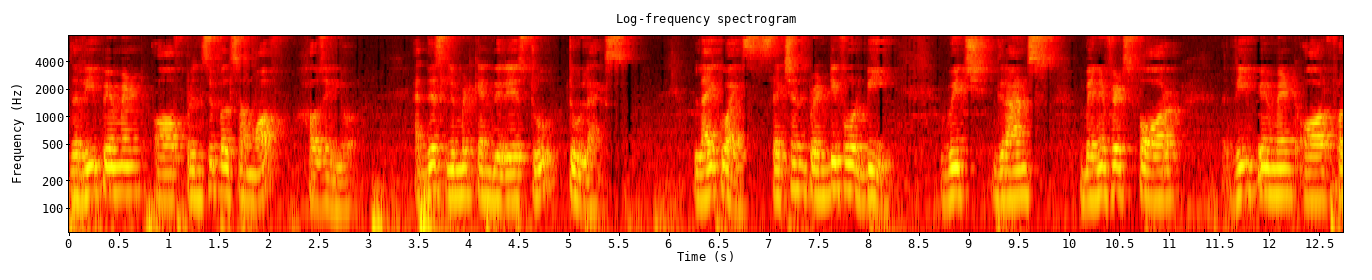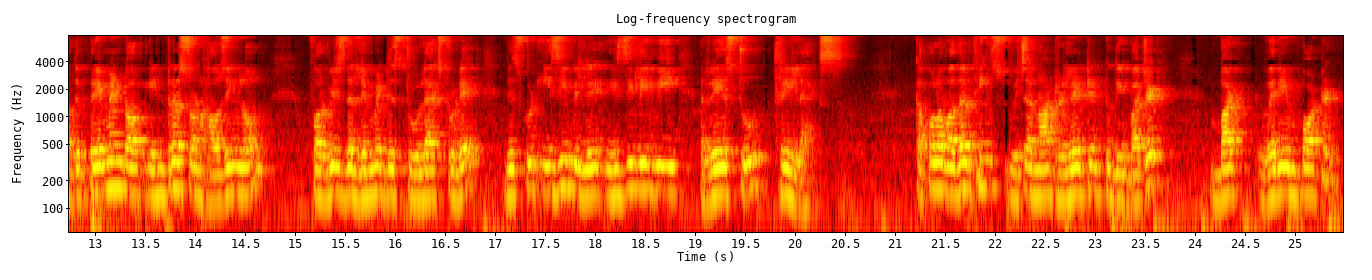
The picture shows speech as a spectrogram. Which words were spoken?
the repayment of principal sum of housing loan and this limit can be raised to 2 lakhs. Likewise, section 24b which grants benefits for repayment or for the payment of interest on housing loan for which the limit is 2 lakhs today this could easily easily be raised to 3 lakhs. Couple of other things which are not related to the budget but very important.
